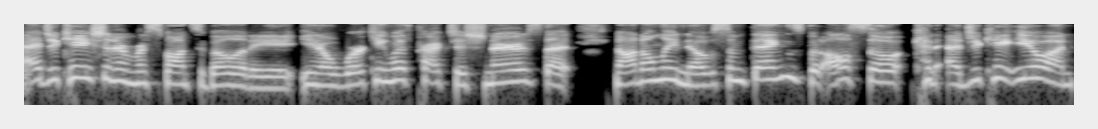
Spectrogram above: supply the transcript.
education and responsibility, you know, working with practitioners that not only know some things, but also can educate you on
